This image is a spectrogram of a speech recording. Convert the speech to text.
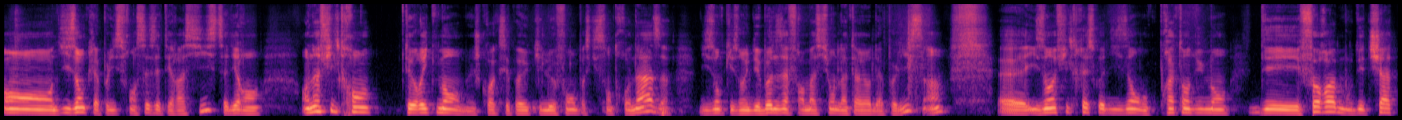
en disant que la police française était raciste, c'est-à-dire en infiltrant théoriquement, mais je crois que c'est pas eux qui le font parce qu'ils sont trop nazes. Disons qu'ils ont eu des bonnes informations de l'intérieur de la police. Hein. Euh, ils ont infiltré, soi-disant, prétendument, des forums ou des chats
